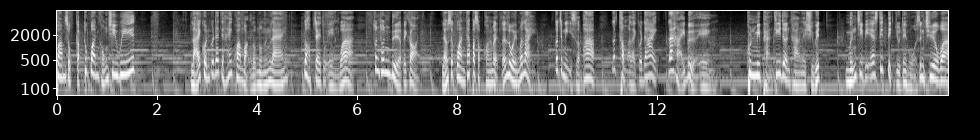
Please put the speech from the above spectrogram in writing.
ความสุขกับทุกวันของชีวิต หลายคนก็ได้แต่ให้ความหวังลมๆแรงๆปลอบใจตัวเองว่าทนทนๆเบื่อไปก่อน แล้วสักวันถ้าประสบความสำเร็จและรวยเมื่อไหร่ ก็จะมีอิสรภาพและทำอะไรก็ได้และหายเบื่อเอง คุณมีแผนที่เดินทางในชีวิต เหมือน GPS ที่ติดอยู่ในหัวซึ่งเชื่อว่า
